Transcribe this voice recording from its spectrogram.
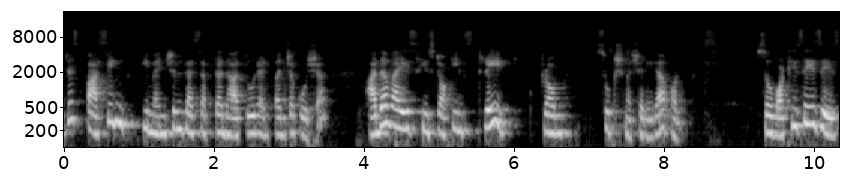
Just passing, he mentions as Sapta Dhatur and Panchakosha. Otherwise, he's talking straight from Sukshma Sharira onwards. So, what he says is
